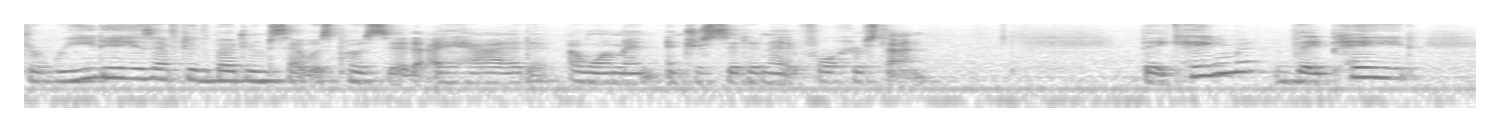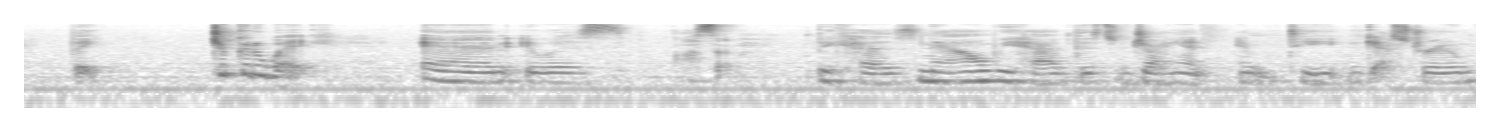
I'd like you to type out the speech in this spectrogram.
three days after the bedroom set was posted I had a woman interested in it for her son. They came they paid they took it away and it was awesome because now we have this giant empty guest room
